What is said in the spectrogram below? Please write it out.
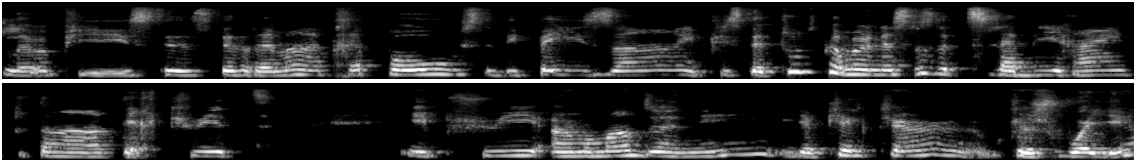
là, puis c'était vraiment très pauvre, c'était des paysans, et puis c'était tout comme une espèce de petit labyrinthe, tout en terre cuite. Et puis, à un moment donné, il y a quelqu'un que je voyais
